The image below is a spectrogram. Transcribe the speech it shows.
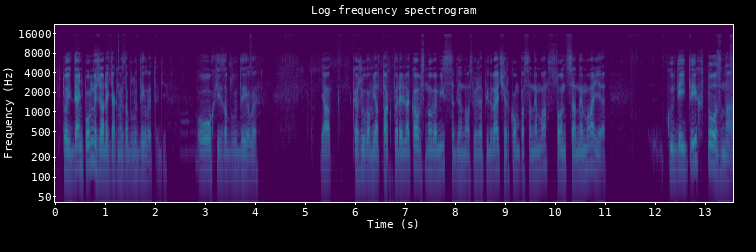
в той день, пам'ятаєш, Ярик, як ми заблудили тоді? Ох, і заблудили. Я кажу вам, я так перелякався, нове місце для нас. Вже під вечір компаса нема, сонця немає. Куди йти, хто зна.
